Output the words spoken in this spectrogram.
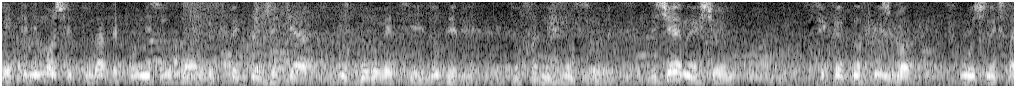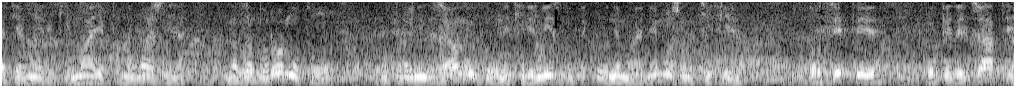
то ти не можеш відповідати повністю за безпеку життя і здоров'я цієї людини, тобто охороняємої особи. Звичайно, якщо секретна служба Сполучених Штатів Америки має повноваження на заборону, то в управлінні державної охорони керівництва такого немає. Ми можемо тільки просити, попереджати.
